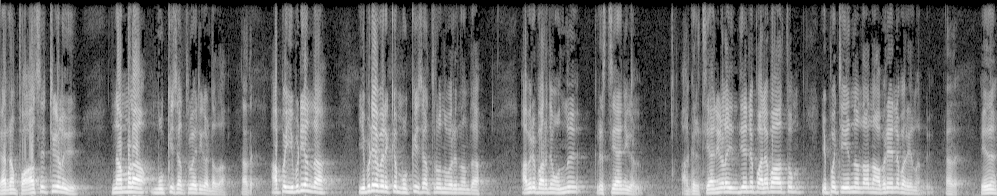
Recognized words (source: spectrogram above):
കാരണം ഫാസിസ്റ്റുകൾ നമ്മളെ മുഖ്യ ശത്രുവായിട്ട് കണ്ടതാണ് അതെ. അപ്പോൾ ഇവിടെ എന്താ? ഇവിടെ അവർക്ക് മുഖ്യ ശത്രു എന്ന് പറയുന്നത് എന്താ? അവർ പറഞ്ഞ ഒന്ന് ക്രിസ്ത്യാനികൾ. ആ ക്രിസ്ത്യാനികളെ ഇന്ത്യന്റെ പല ഭാഗത്തും ഇപ്പോൾ ചെയ്യുന്ന എന്താണെന്ന് അവർ തന്നെ പറയുന്നുണ്ട്. അതെ. ഇത്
